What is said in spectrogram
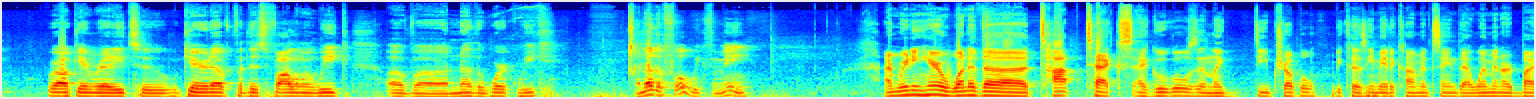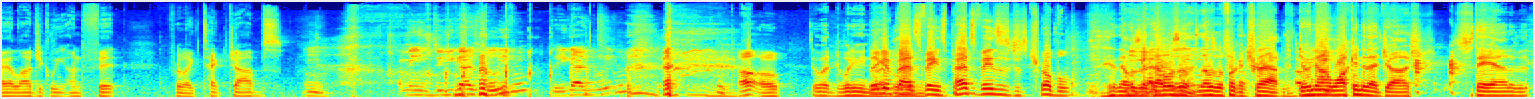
we're all getting ready to gear it up for this following week of uh, another work week, another full week for me. I'm reading here one of the top techs at Google's in like deep trouble because he made a comment saying that women are biologically unfit for like tech jobs. Mm. I mean, do you guys believe him? Do you guys believe him? Uh oh. What, what do you mean? do Look I at Pat's believe face. Pat's face is just trouble. that was a, that was a that was a fucking trap. Do mean- not walk into that, Josh. Stay out of it.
